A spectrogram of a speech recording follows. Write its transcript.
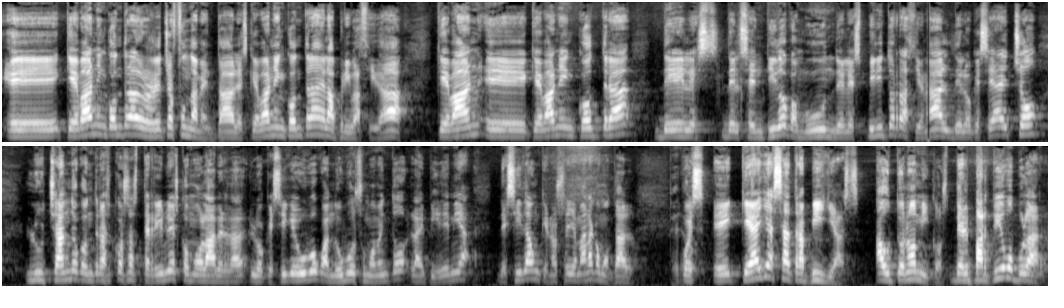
eh, que van en contra de los derechos fundamentales, que van en contra de la privacidad, que van, eh, que van en contra del, del sentido común, del espíritu racional, de lo que se ha hecho luchando contra cosas terribles como la verdad, lo que sí que hubo cuando hubo en su momento la epidemia de SIDA, aunque no se llamara como tal. Pues eh, que haya satrapillas autonómicos del Partido Popular,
